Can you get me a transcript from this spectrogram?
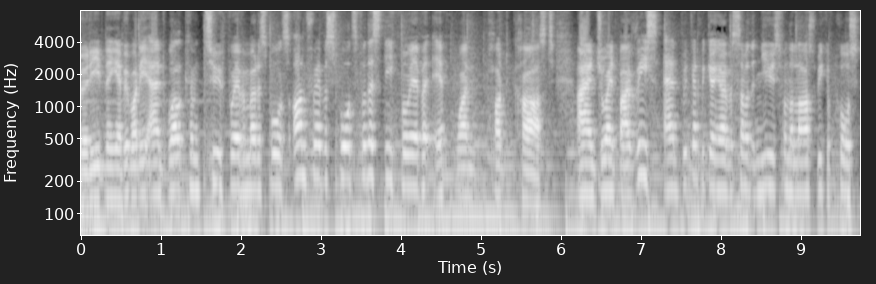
Good evening, everybody, and welcome to Forever Motorsports on Forever Sports for this, the Forever F1 podcast. I am joined by Reese, and we're going to be going over some of the news from the last week. Of course,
